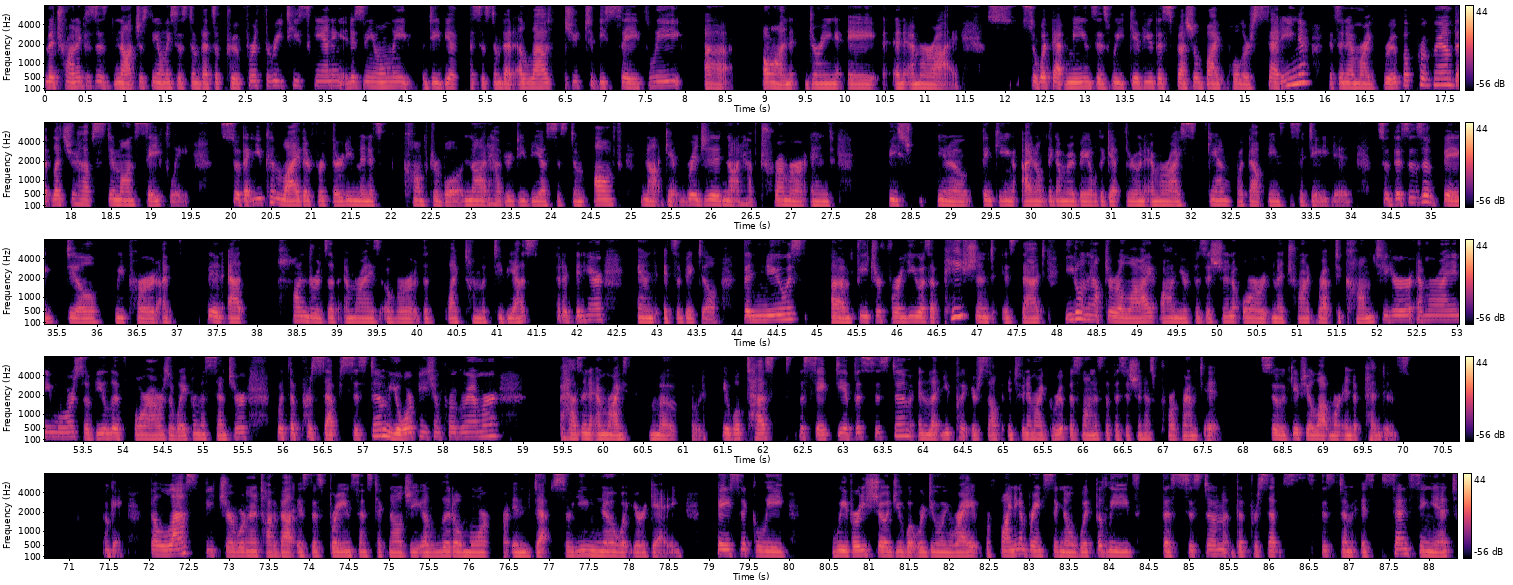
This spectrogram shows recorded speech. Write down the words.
Medtronic is not just the only system that's approved for 3T scanning. It is the only DBS system that allows you to be safely uh, on during a an MRI. So what that means is we give you the special bipolar setting. It's an MRI group of program that lets you have stim on safely so that you can lie there for 30 minutes comfortable, not have your DBS system off, not get rigid, not have tremor. And be, you know, thinking, I don't think I'm going to be able to get through an MRI scan without being sedated. So this is a big deal. We've heard. I've been at hundreds of MRIs over the lifetime of DBS that I've been here, and it's a big deal. The newest um, feature for you as a patient is that you don't have to rely on your physician or Medtronic rep to come to your MRI anymore. So if you live four hours away from a center with the Percept system, your patient programmer has an MRI mode. It will test the safety of the system and let you put yourself into an MRI group as long as the physician has programmed it. So it gives you a lot more independence. Okay, the last feature we're going to talk about is this BrainSense technology a little more in depth so you know what you're getting. Basically, we've already showed you what we're doing, right? We're finding a brain signal with the leads. The system, the percept system is sensing it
